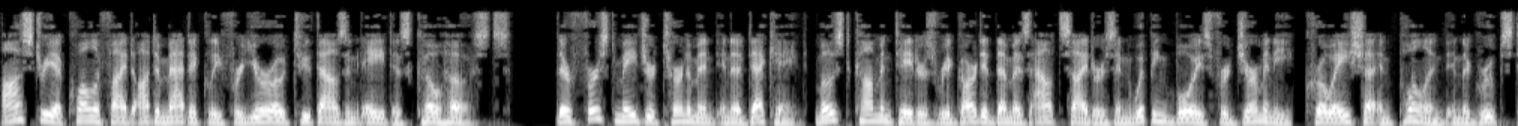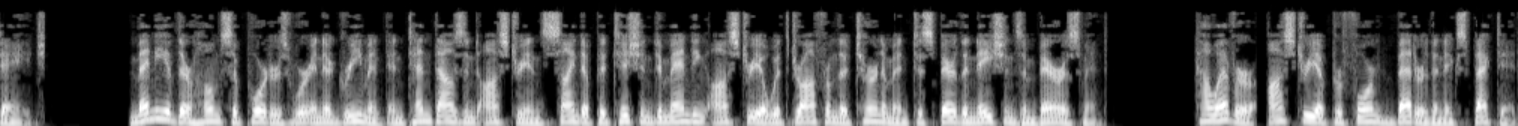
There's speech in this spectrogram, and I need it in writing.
Austria qualified automatically for Euro 2008 as co-hosts. Their first major tournament in a decade, most commentators regarded them as outsiders and whipping boys for Germany, Croatia and Poland in the group stage. Many of their home supporters were in agreement and 10,000 Austrians signed a petition demanding Austria withdraw from the tournament to spare the nation's embarrassment. However, Austria performed better than expected.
